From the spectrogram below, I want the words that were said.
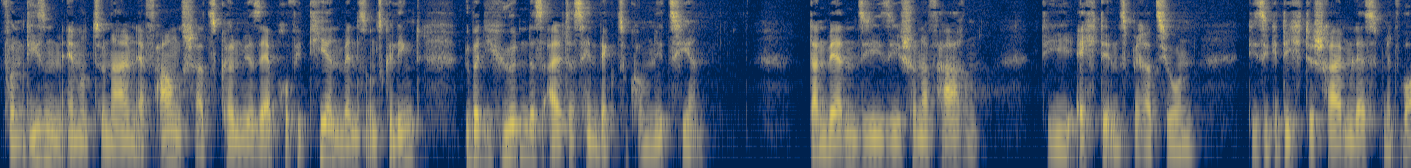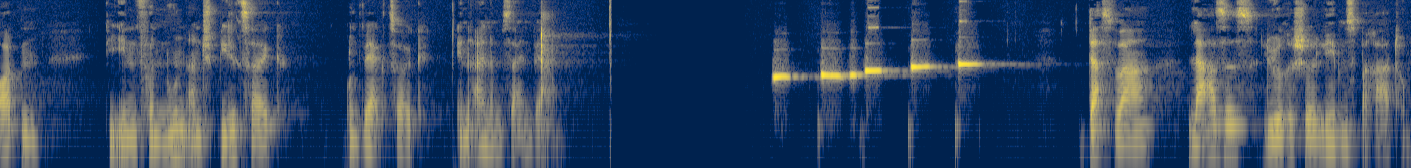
Von diesem emotionalen Erfahrungsschatz können wir sehr profitieren, wenn es uns gelingt, über die Hürden des Alters hinweg zu kommunizieren. Dann werden Sie sie schon erfahren, die echte Inspiration, die Sie Gedichte schreiben lässt mit Worten, die ihnen von nun an Spielzeug und Werkzeug in einem sein werden. Das war Lases lyrische Lebensberatung.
